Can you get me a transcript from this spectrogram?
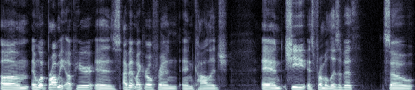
Um, and what brought me up here is I met my girlfriend in college, and she is from Elizabeth. So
